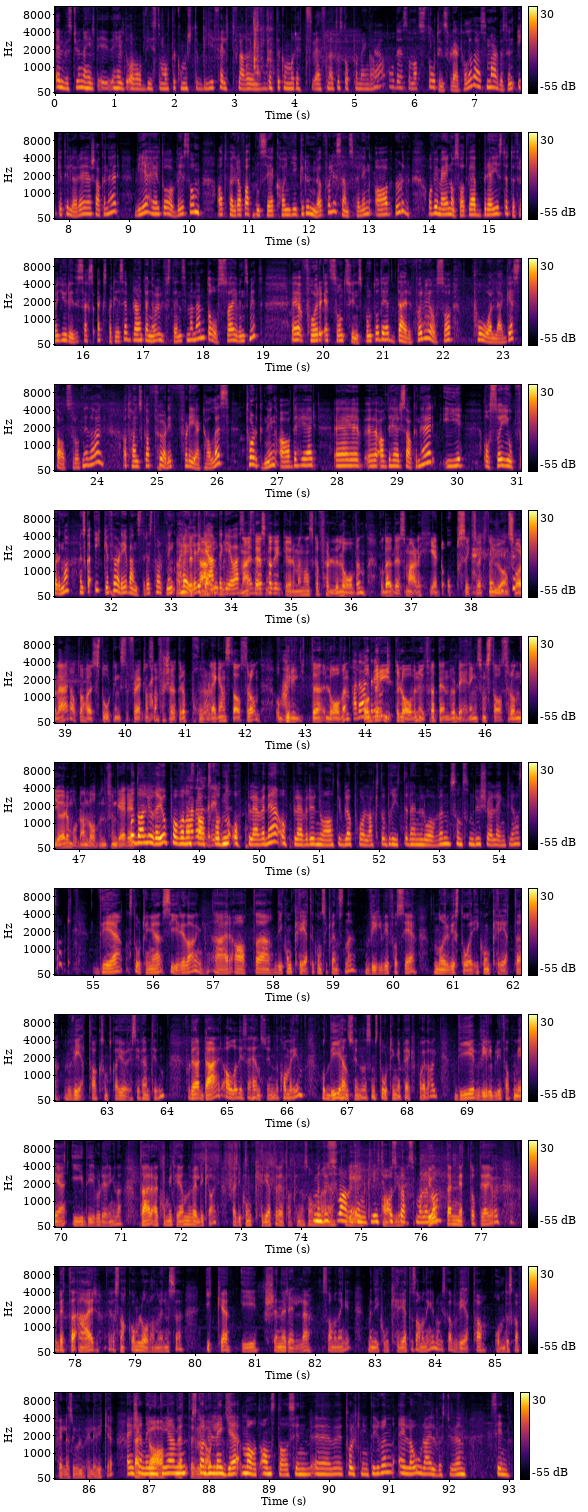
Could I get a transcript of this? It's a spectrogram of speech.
Elvestuen er helt, helt overbevist om at det kommer ikke til å bli felt flere ulv. Dette kommer rettsvesenet til å stoppe med en gang. Ja, og det er sånn at Stortingsflertallet, da, som Elvestuen ikke tilhører i saken her, vi er helt overbevist om at paragraf 18 c kan gi grunnlag for lisensfelling av ulv. Og vi mener også at vi har bred støtte fra juridisk eks- ekspertise, bl.a. Ulfstein, som er nevnt, og også Eivind Smith, eh, for et sånt synspunkt. Og det er derfor vi også pålegger statsråden i dag at han skal følge flertallets tolkning av det her, av denne her saken her i også i oppfølginga. Han skal ikke følge i Venstres tolkning, og heller ikke er MDG og SVs Nei, det skal de ikke gjøre, men han skal følge loven. Og det er jo det som er det helt oppsiktsvekkende og uansvarlige her, at du har et stortingsflertall som forsøker å pålegge en statsråd å bryte loven, og bryte loven ut fra den vurdering som statsråden gjør om hvordan loven fungerer. Og da lurer jeg jo på hvordan statsråden opplever det. Opplever du nå at du blir pålagt å bryte den loven, sånn som du sjøl egentlig har sagt? Det Stortinget sier i dag, er at eh, de konkrete konsekvensene vil vi få se når vi står i konkrete vedtak som skal gjøres i fremtiden. For det er der alle disse hensynene kommer inn. Og de hensynene som Stortinget peker på i dag, de vil bli tatt med i de vurderingene. Der er komiteen veldig klar. Det er de konkrete vedtakene som Men du eh, svarer egentlig ikke på spørsmålet nå? Jo, det er nettopp det jeg gjør. For dette er eh, snakk om lovanvendelse. Ikke i generelle sammenhenger, men i konkrete sammenhenger når vi skal vedta om det skal felles ulv eller ikke. Jeg er skjønner ingenting, jeg, men skal du legge Marit Arnstad sin eh, tolkning til grunn, eller Ola Elvestuen sin?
